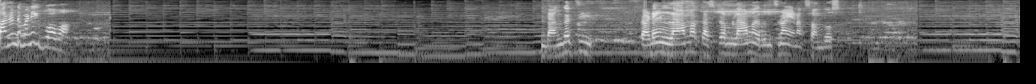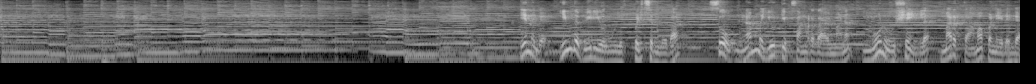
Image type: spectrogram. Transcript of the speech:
பன்னெண்டு மணிக்கு போவோம். தங்கச்சி கடன் இல்லாமல் கஷ்டம் இல்லாமல் இருந்துச்சுன்னா எனக்கு சந்தோஷம். என்னங்க இந்த வீடியோ உங்களுக்கு பிடிச்சிருந்ததா? ஸோ நம்ம யூடியூப் சம்பிரதாயமான மூணு விஷயங்களை மறக்காம பண்ணிடுங்க.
